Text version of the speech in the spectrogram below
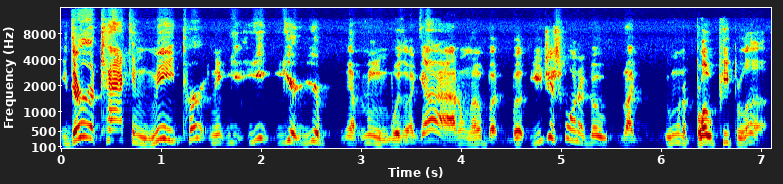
they're attacking me. Per, you, you're, you're, I mean, with a guy, I don't know, but but you just want to go like you want to blow people up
